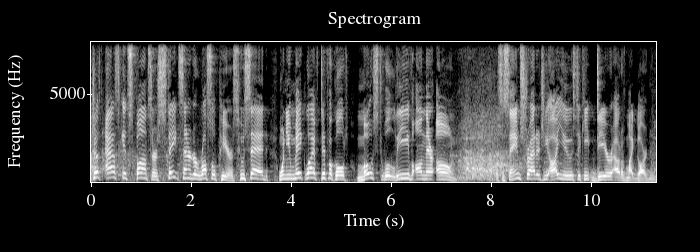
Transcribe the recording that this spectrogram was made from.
Just ask its sponsor, State Senator Russell Pearce, who said, when you make life difficult, most will leave on their own. It's the same strategy I use to keep deer out of my garden.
